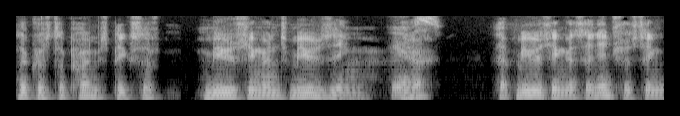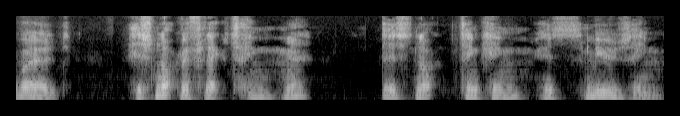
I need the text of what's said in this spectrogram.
And of course, the poem speaks of musing and musing. Yes. Yeah? That musing is an interesting word. It's not reflecting, yeah? it's not thinking, it's musing.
